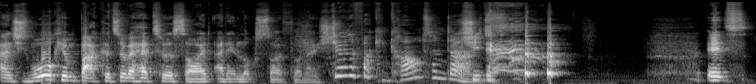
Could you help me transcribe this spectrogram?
and she's walking backwards with her head to her side, and it looks so funny. She's doing the fucking Carlton dance. She, it's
